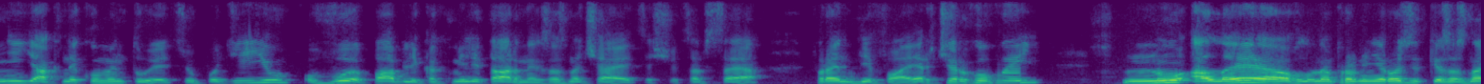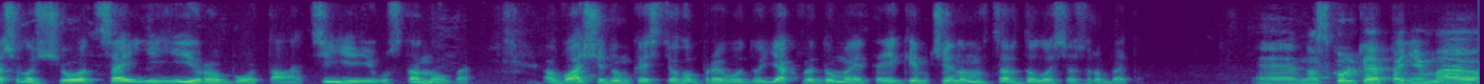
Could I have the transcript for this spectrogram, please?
ніяк не коментує цю подію. В пабліках мілітарних зазначається, що це все friendly fire черговий. Ну але головне управління розвідки зазначило, що це її робота цієї установи. Ваші думки з цього приводу, як ви думаєте, яким чином це вдалося зробити? Э, Насколько я понимаю,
